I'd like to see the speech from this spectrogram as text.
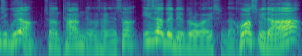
여기까지고요. 저는 다음 영상에서 인사드리도록 하겠습니다. 고맙습니다.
